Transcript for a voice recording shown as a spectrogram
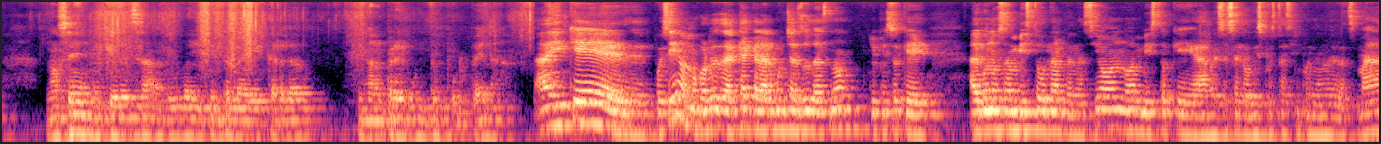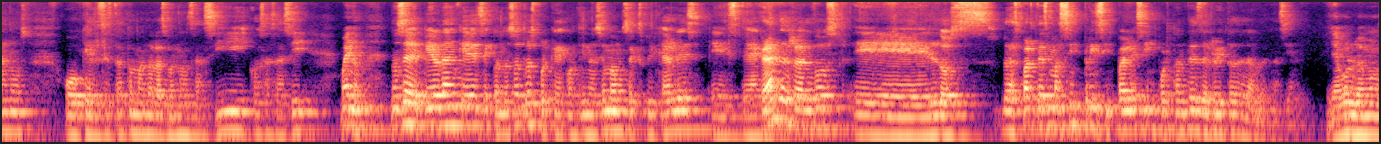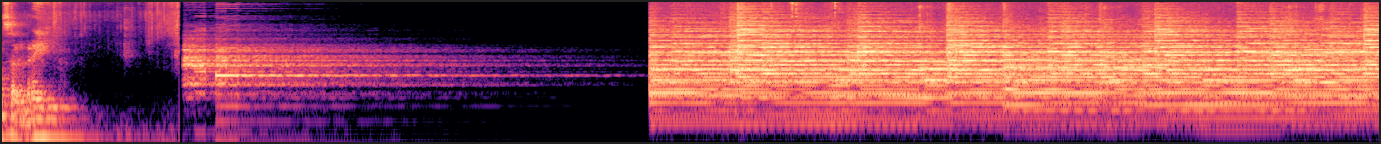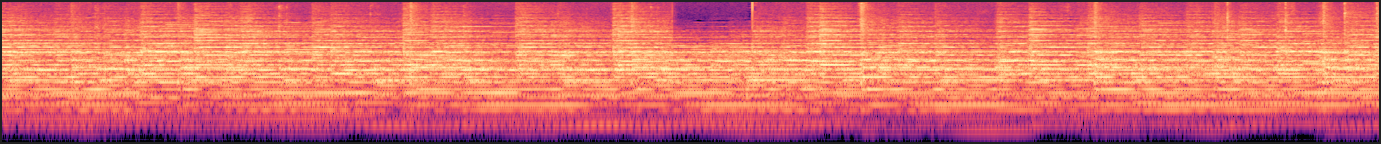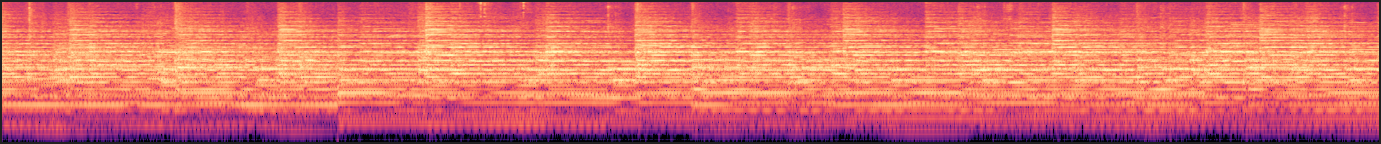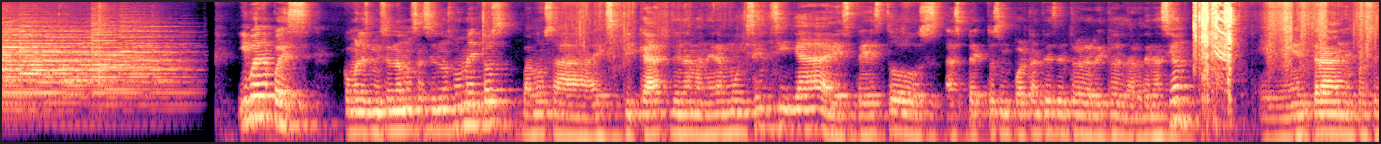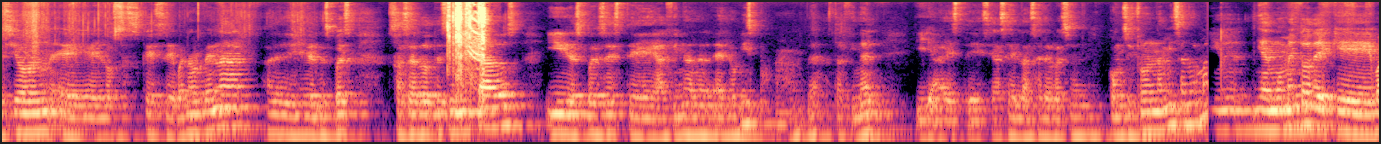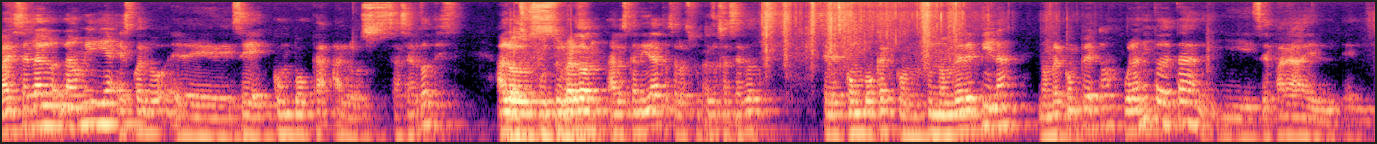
No sé, me queda esa duda y siempre la he cargado. Y no la pregunto por pena. Hay que, pues sí, a lo mejor desde acá aclarar muchas dudas, ¿no? Yo pienso que algunos han visto una ordenación, o han visto que a veces el obispo está poniendo de las manos, o que se está tomando las manos así, cosas así. Bueno, no se pierdan, quédense con nosotros porque a continuación vamos a explicarles este, a grandes rasgos eh, los, las partes más principales e importantes del rito de la ordenación. Ya volvemos al rey. Y bueno, pues como les mencionamos hace unos momentos, vamos a explicar de una manera muy sencilla este, estos aspectos importantes dentro del rito de la ordenación. Eh, entran en procesión eh, los que se van a ordenar, eh, después sacerdotes invitados y después este, al final el obispo, hasta el final y ya este, se hace la celebración como si fuera una misa normal. Y, al momento de que va a ser la, la homilia es cuando se convoca a los sacerdotes a los, futuros. perdón, a los candidatos, a los futuros sacerdotes. Se les convoca con su nombre de pila, nombre completo, fulanito de tal, y se para el, el,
